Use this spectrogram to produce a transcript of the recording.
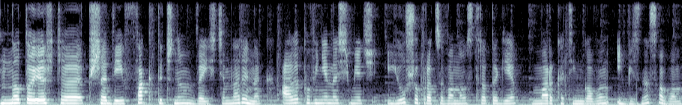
no to jeszcze przed jej faktycznym wejściem na rynek. Ale powinieneś mieć już opracowaną strategię marketingową i biznesową.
